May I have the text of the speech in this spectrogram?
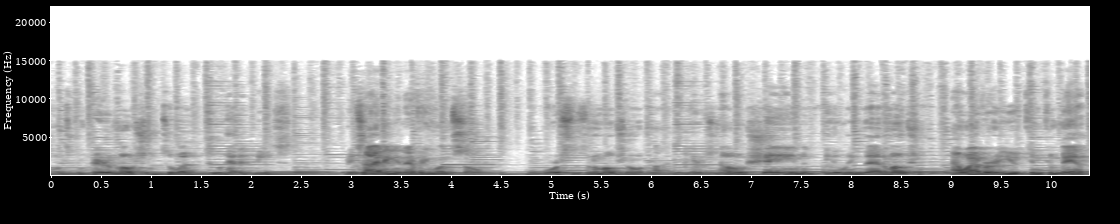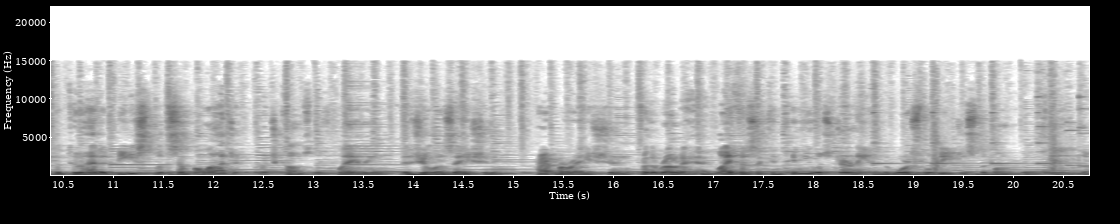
once compared emotion to a two-headed beast residing in everyone's soul. Divorce is an emotional time, there's no shame in feeling that emotion. However, you can combat the two-headed beast with simple logic, which comes with planning, visualization, preparation for the road ahead. Life is a continuous journey, and divorce will be just a bump in the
